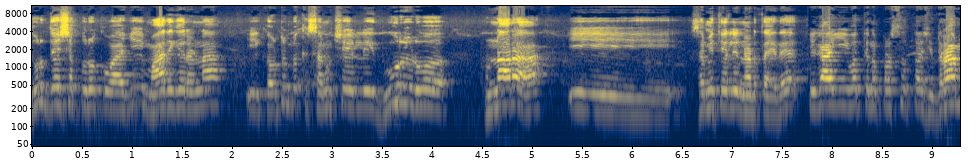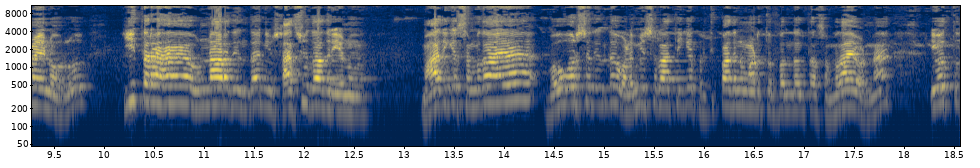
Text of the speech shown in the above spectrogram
ದುರುದ್ದೇಶಪೂರ್ವಕವಾಗಿ ಮಾದಿಗರನ್ನು ಈ ಕೌಟುಂಬಿಕ ಸಮೀಕ್ಷೆಯಲ್ಲಿ ದೂರು ಇಡುವ ಹುನ್ನಾರ ಈ ಸಮಿತಿಯಲ್ಲಿ ನಡ್ತಾ ಇದೆ. ಹೀಗಾಗಿ ಇವತ್ತಿನ ಪ್ರಸ್ತುತ ಸಿದ್ದರಾಮಯ್ಯನವರು ಈ ತರಹ ಹುನ್ನಾರದಿಂದ ನೀವು ಸಾಧಿಸುವುದಾದ್ರೆ ಏನು? ಮಾದಿಗ ಸಮುದಾಯ ಬಹು ವರ್ಷದಿಂದ ಒಳಮೀಸಲಾತಿಗೆ ಪ್ರತಿಪಾದನೆ ಮಾಡುತ್ತಾ ಬಂದಂಥ ಸಮುದಾಯವನ್ನು ಇವತ್ತು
